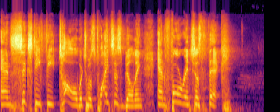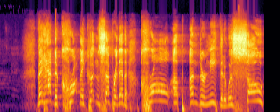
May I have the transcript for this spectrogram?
and 60 feet tall, which was twice this building and four inches thick. They had to crawl, they couldn't separate, they had to crawl up underneath it. It was so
